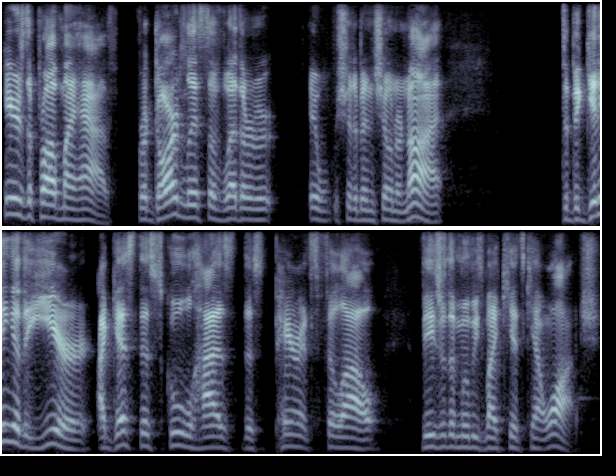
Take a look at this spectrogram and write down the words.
Here's the problem I have. Regardless of whether it should have been shown or not, the beginning of the year, I guess this school has this parents fill out. These are the movies my kids can't watch.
